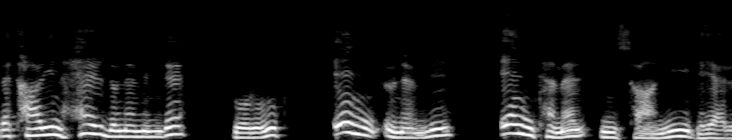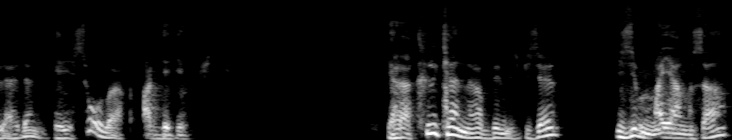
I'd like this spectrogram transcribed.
ve tarihin her döneminde doğruluk en önemli, en temel insani değerlerden birisi olarak addedilmiştir. Yaratırken Rabbimiz bize, bizim mayamıza,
